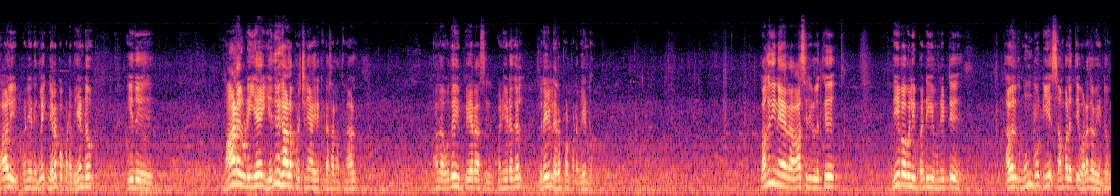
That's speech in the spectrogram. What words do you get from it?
காலி பணியிடங்களை நிரப்பப்பட வேண்டும். இது மாணவருடைய எதிர்கால பிரச்சனையாக இருக்கின்ற காரணத்தினால் அந்த உதவி பேராசிரியர் பணியிடங்கள் விரைவில் நிரப்பப்பட வேண்டும். பகுதி நேர ஆசிரியர்களுக்கு தீபாவளி பண்டிகை முன்னிட்டு அவர்களுக்கு முன்கூட்டியே சம்பளத்தை வழங்க வேண்டும்.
